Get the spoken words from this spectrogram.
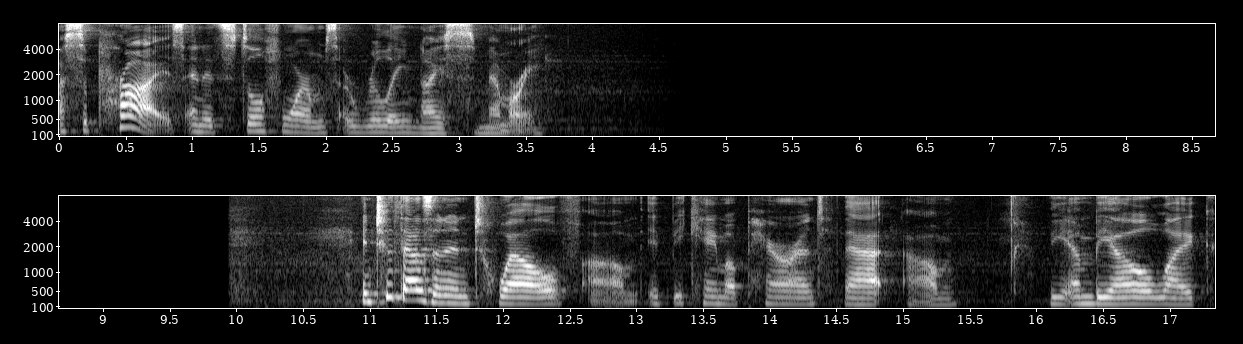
a surprise, and it still forms a really nice memory. In 2012, um, it became apparent that um, the MBL, like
